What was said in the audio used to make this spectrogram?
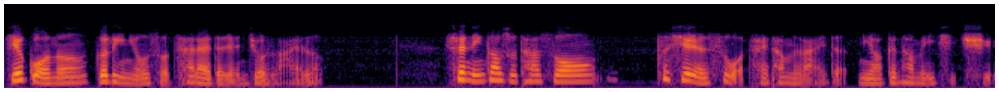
结果呢，格里牛所差来的人就来了。圣灵告诉他说：“这些人是我差他们来的，你要跟他们一起去。”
